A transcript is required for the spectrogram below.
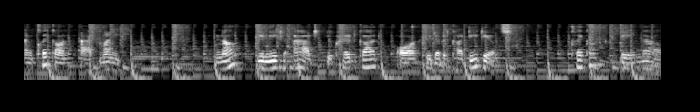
and click on add money. Now you need to add your credit card or your debit card details. Click on pay now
